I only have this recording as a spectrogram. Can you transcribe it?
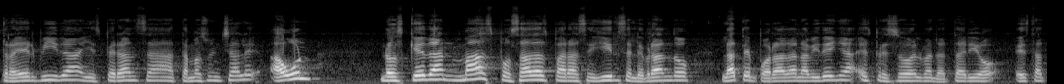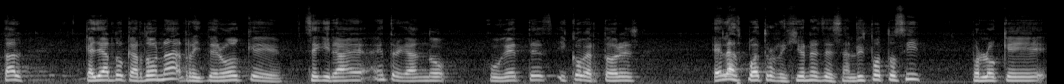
traer vida y esperanza a Tamazunchale. Aún nos quedan más posadas para seguir celebrando la temporada navideña, expresó el mandatario estatal. Gallardo Cardona reiteró que seguirá entregando juguetes y cobertores en las cuatro regiones de San Luis Potosí, por lo que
